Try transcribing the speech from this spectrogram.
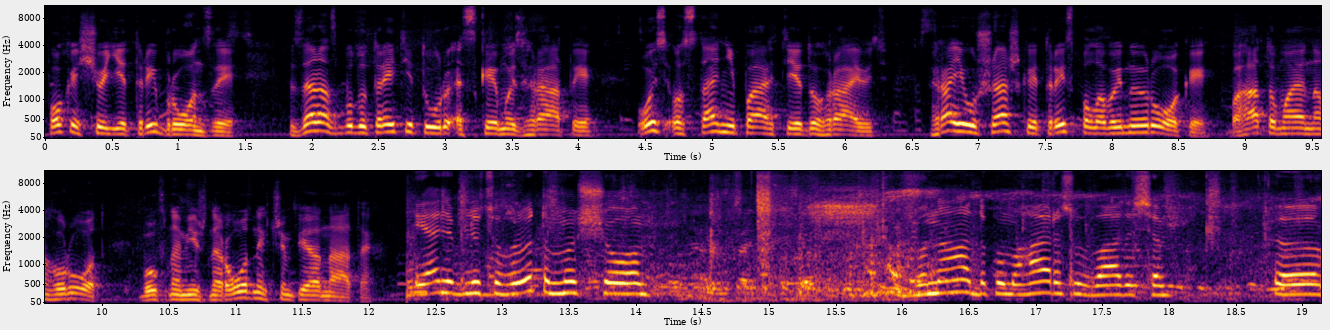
поки що є три бронзи. Зараз буду третій тур з кимось грати. Ось останні партії дограють. Граю у шашки три з половиною роки. Багато маю нагород. Був на міжнародних чемпіонатах. Я люблю цю гру, тому що вона допомагає розвиватися. Е,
